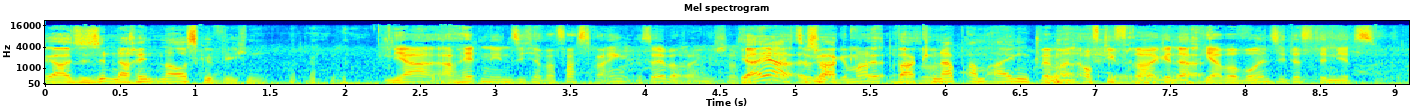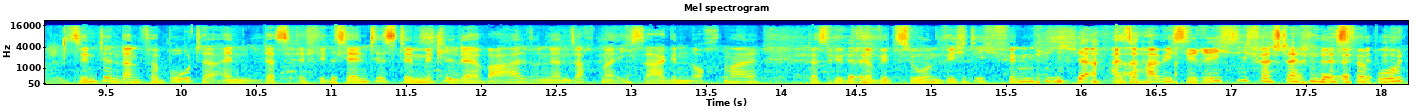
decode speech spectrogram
Ja, sie sind nach hinten ausgewichen. Ja, hätten ihn sich aber fast rein, selber reingeschossen. Ja, ja, es war, gemacht. war Also, knapp am Eigentor. Wenn man auf die Frage nach, Ja. ja, aber wollen Sie das denn jetzt, sind denn dann Verbote ein, das effizienteste Mittel der Wahl? Und dann sagt man, ich sage nochmal, dass wir Prävention wichtig finden. Ja. Also habe ich Sie richtig verstanden, das Verbot?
